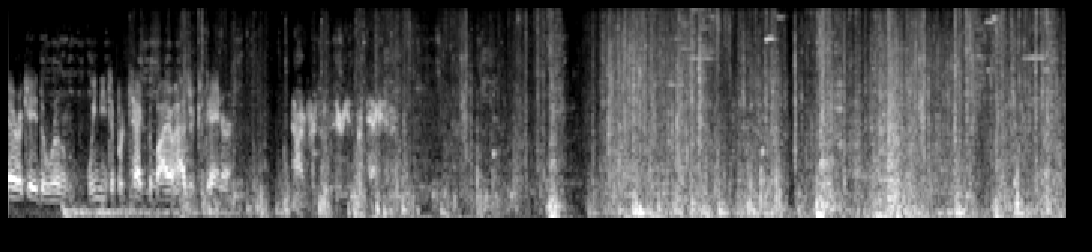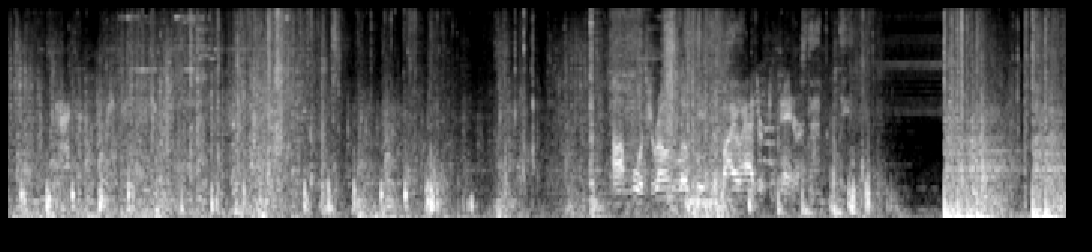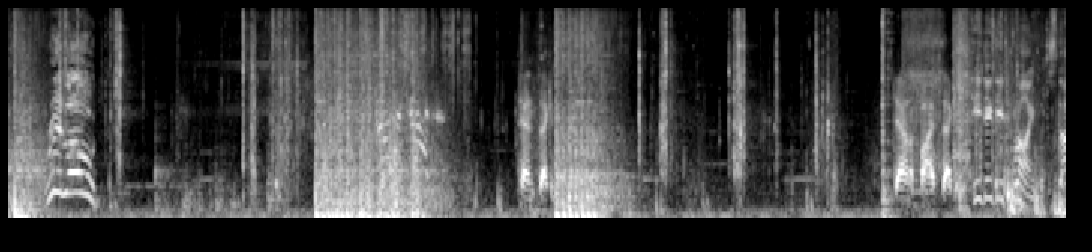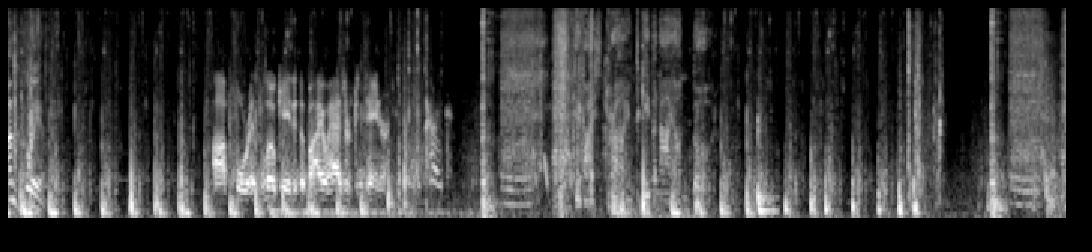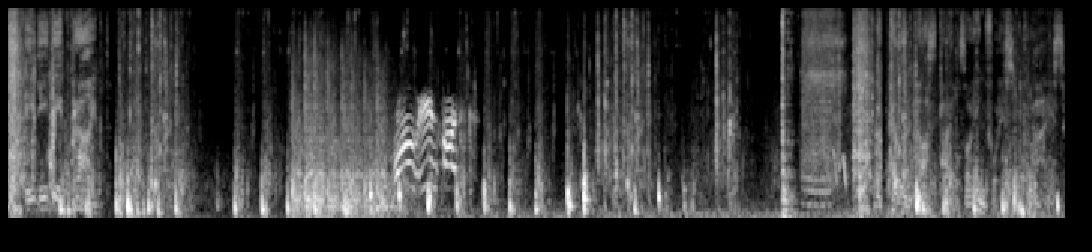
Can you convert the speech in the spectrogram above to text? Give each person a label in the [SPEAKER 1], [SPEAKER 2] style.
[SPEAKER 1] barricade the room. We need to protect the biohazard container.
[SPEAKER 2] Time for some serious protection.
[SPEAKER 1] Op 4 drone locates the biohazard container.
[SPEAKER 3] Stand clear. Reload!
[SPEAKER 1] Ten seconds. Down to five seconds.
[SPEAKER 3] EDD Prime, Stand clear.
[SPEAKER 1] Op 4 has located the biohazard container.
[SPEAKER 3] Device primed. Keep an eye on door. EDD primed.
[SPEAKER 4] Wall reinforced.
[SPEAKER 3] Repellent hostiles are in for a surprise.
